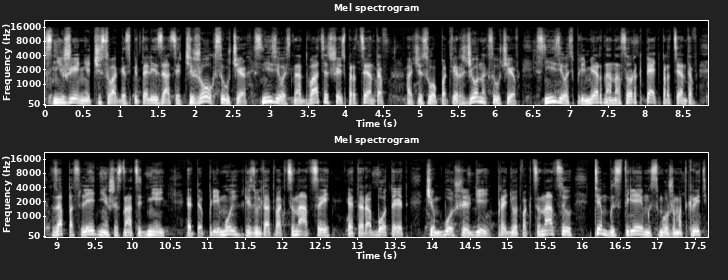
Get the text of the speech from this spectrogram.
Снижение числа госпитализаций в тяжелых случаях снизилось на 26%, а число подтвержденных случаев снизилось примерно на 45% за последние 16 дней. Это прямой результат вакцинации. Это работает. Чем больше людей пройдет вакцинацию, тем быстрее мы сможем открыть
